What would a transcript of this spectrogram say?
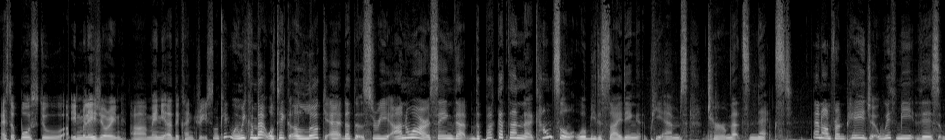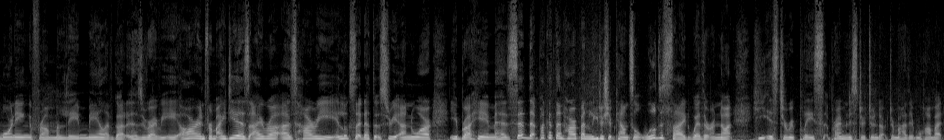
as opposed to uh, in malaysia or in uh, many other countries Okay, when we come back, we'll take a look at Datuk Sri Anwar saying that the Pakatan Council will be deciding PM's term. That's next. And on front page with me this morning from Malay Mail, I've got Zurairi AR, and from Ideas, Ira Azhari. It looks like Datuk Sri Anwar Ibrahim has said that Pakatan Harapan Leadership Council will decide whether or not he is to replace Prime Minister Tun Dr. Mahathir Mohamad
